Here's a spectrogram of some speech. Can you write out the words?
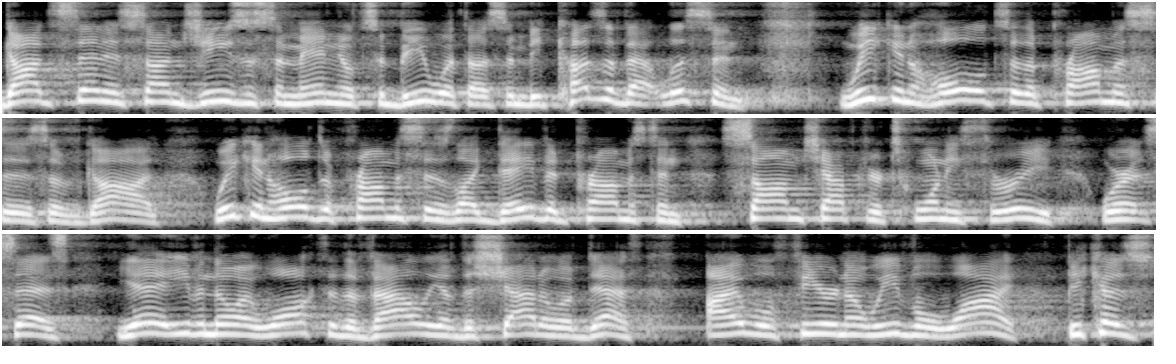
God sent his son Jesus Emmanuel to be with us. And because of that, listen, we can hold to the promises of God. We can hold to promises like David promised in Psalm chapter 23, where it says, Yea, even though I walk through the valley of the shadow of death, I will fear no evil. Why? Because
